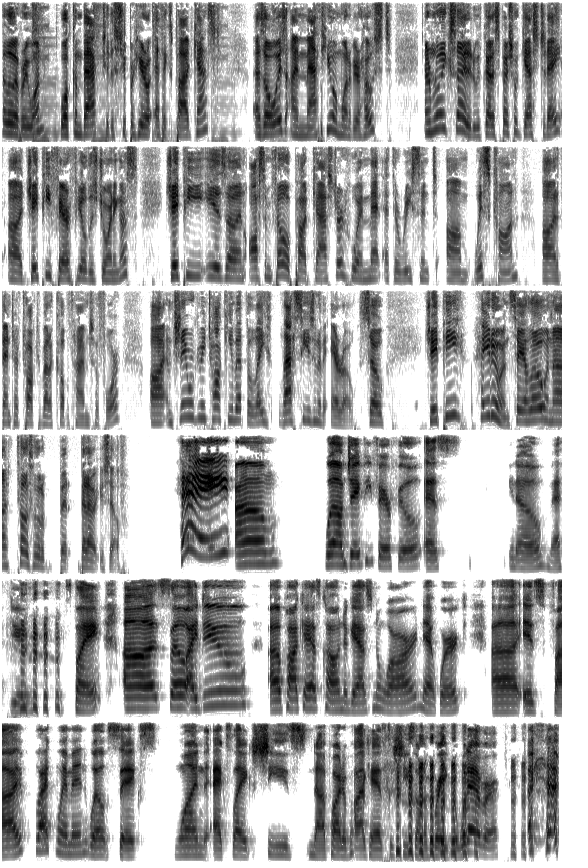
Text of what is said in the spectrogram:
Hello, everyone. Welcome back to the Superhero Ethics Podcast. As always, I'm Matthew. I'm one of your hosts. And I'm really excited. We've got a special guest today. Uh, JP Fairfield is joining us. JP is uh, an awesome fellow podcaster who I met at the recent um, WisCon, uh, an event I've talked about a couple times before. Uh, and today we're going to be talking about the la- last season of Arrow. So, JP, how you doing? Say hello and uh, tell us a little bit, bit about yourself. Hey, um, well, I'm JP Fairfield, as you know, Matthew explain. Uh, so I do a podcast called Nerdgasm Noire Network. Uh, it's five black women, well, six. One acts like she's not part of the podcast because she's on a break, but whatever.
